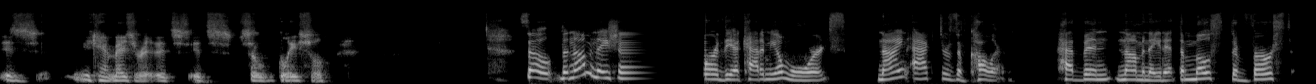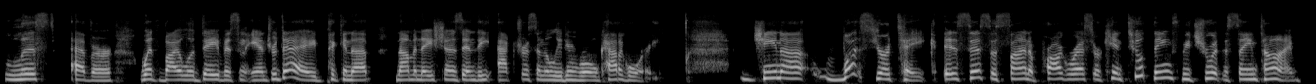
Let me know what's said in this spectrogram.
is you can't measure it. It's it's so glacial. So the nomination for the Academy Awards, nine actors of color have been nominated, the most diverse list ever, with Viola Davis and Andra Day picking up nominations in the actress in a leading role category. Geena, what's your take? Is this a sign of progress, or can two things be true at the same time?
